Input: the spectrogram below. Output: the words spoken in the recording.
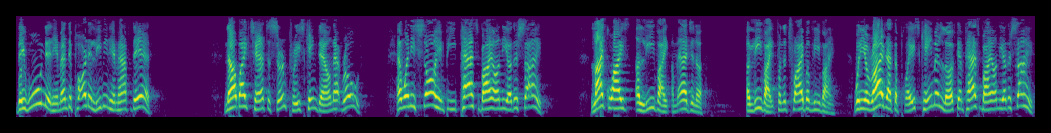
They wounded him and departed, leaving him half dead. Now by chance a certain priest came down that road. And when he saw him, he passed by on the other side. Likewise, a Levite, imagine a, a Levite from the tribe of Levi, when he arrived at the place, came and looked and passed by on the other side.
